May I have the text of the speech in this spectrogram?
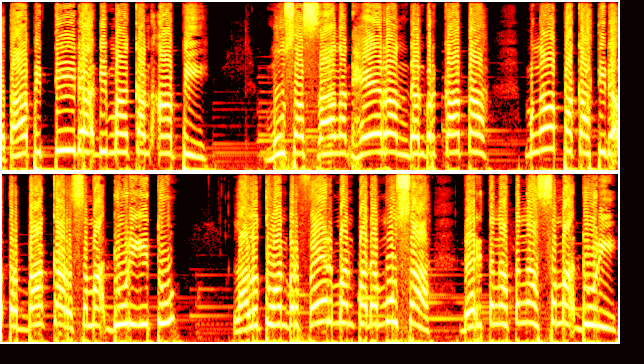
tetapi tidak dimakan api. Musa sangat heran dan berkata, Mengapakah tidak terbakar semak duri itu? Lalu Tuhan berfirman pada Musa dari tengah-tengah semak duri,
